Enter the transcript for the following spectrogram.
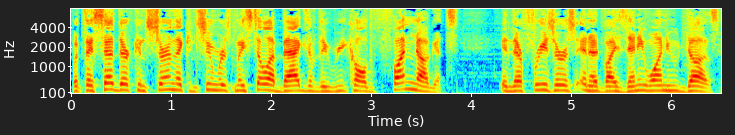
But they said they're concerned that consumers may still have bags of the recalled fun nuggets in their freezers and advise anyone who does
